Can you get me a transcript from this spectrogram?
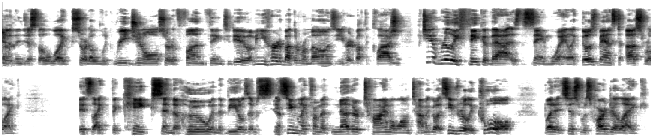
other than just a like sort of like regional sort of fun thing to do. I mean, you heard about the Ramones, you heard about the Clash, mm. but you didn't really think of that as the same way. Like those bands to us were like it's like the Kinks and the Who and the Beatles. It was Yeah. it seemed like from another time a long time ago. It seemed really cool, but it just was hard to like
